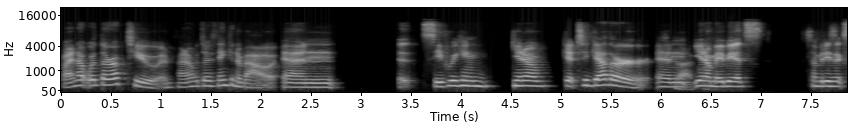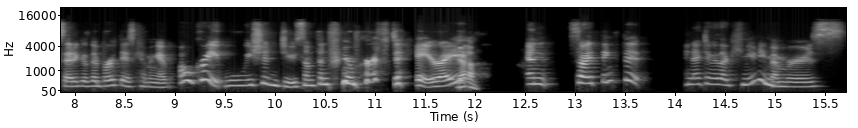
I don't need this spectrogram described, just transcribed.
find out what they're up to and find out what they're thinking about and uh, see if we can, you know, get together. And, exactly. you know, maybe it's somebody's excited because their birthday is coming up. Oh, great. Well, we should do something for your birthday, right? Yeah. And so I think that connecting with our community members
